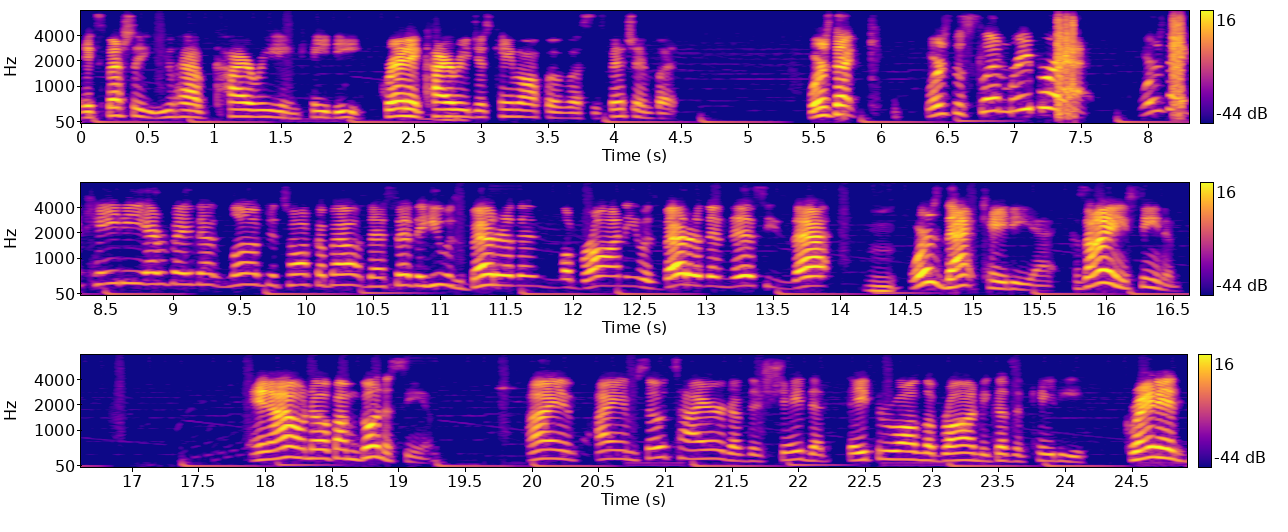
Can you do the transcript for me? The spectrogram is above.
especially you have Kyrie and KD. Granted, Kyrie just came off of a suspension, but where's that? Where's the Slim Reaper at? Where's that KD? Everybody that loved to talk about that said that he was better than LeBron. He was better than this. He's that. Mm. Where's that KD at? Because I ain't seen him, and I don't know if I'm gonna see him. I am I am so tired of the shade that they threw on LeBron because of KD. Granted,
